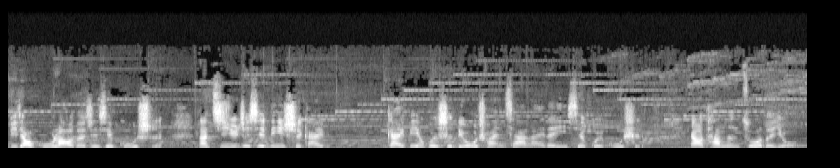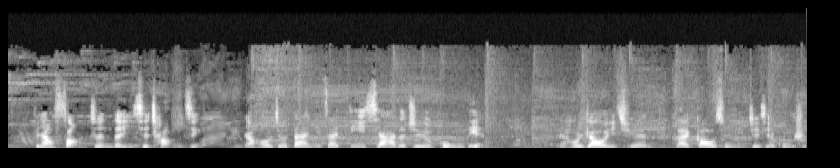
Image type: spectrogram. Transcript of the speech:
比较古老的这些故事，那基于这些历史改改编或者是流传下来的一些鬼故事，然后他们做的有非常仿真的一些场景，然后就带你在地下的这个宫殿，然后绕一圈来告诉你这些故事。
